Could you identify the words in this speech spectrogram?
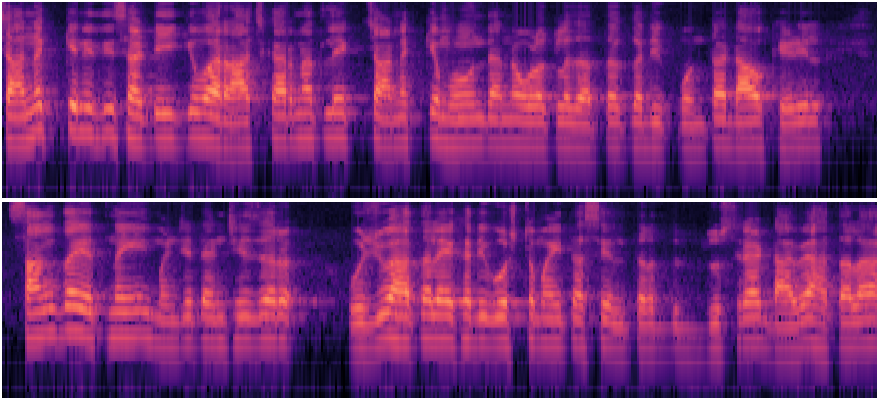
चाणक्य नीतीसाठी किंवा राजकारणातले एक चाणक्य म्हणून त्यांना ओळखलं जातं. कधी कोणता डाव खेळेल सांगता येत नाही. म्हणजे त्यांची जर उजव्या हाताला एखादी गोष्ट माहीत असेल तर दुसऱ्या डाव्या हाताला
